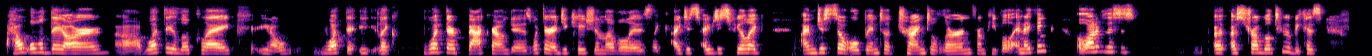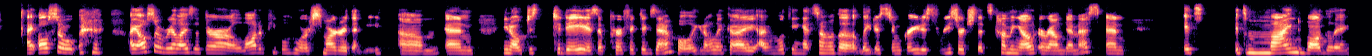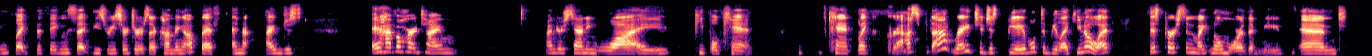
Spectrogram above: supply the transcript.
how old they are, uh, what they look like, you know, what the like what their background is, what their education level is. Like I just I just feel like I'm just so open to trying to learn from people. And I think a lot of this is a, a struggle too because I also I also realize that there are a lot of people who are smarter than me. Um, and you know, just today is a perfect example. You know, like I I'm looking at some of the latest and greatest research that's coming out around MS, and it's it's mind-boggling, like the things that these researchers are coming up with, and I'm just I have a hard time understanding why people can't can't like grasp that, right? To just be able to be like, you know what, this person might know more than me, and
